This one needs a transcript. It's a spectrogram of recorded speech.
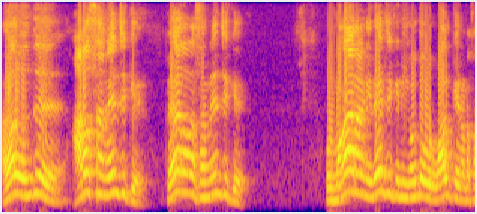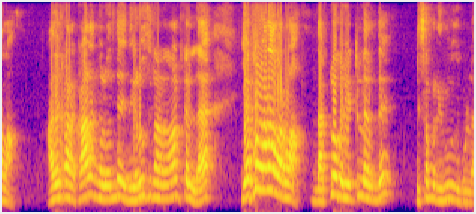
அதாவது வந்து அரசன் ரேஞ்சுக்கு பேரரசன் ரேஞ்சுக்கு ஒரு மகாராணி ரேஞ்சுக்கு நீங்கள் வந்து ஒரு வாழ்க்கையை நடத்தலாம். அதுக்கான காலங்கள் வந்து இந்த எழுபத்தி நாலு நாட்களில் எப்போ வேணால் வரலாம். இந்த அக்டோபர் எட்டுலேருந்து டிசம்பர் இருபதுக்குள்ள.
